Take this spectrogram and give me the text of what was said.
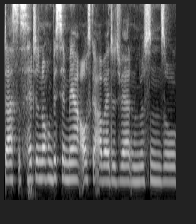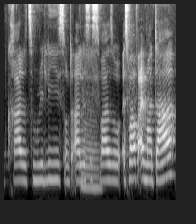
dass es hätte noch ein bisschen mehr ausgearbeitet werden müssen, so gerade zum Release und alles. Es war so, es war auf einmal da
